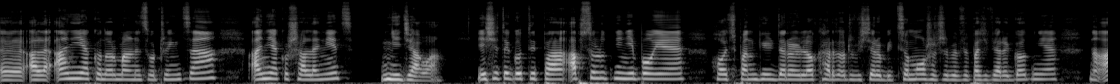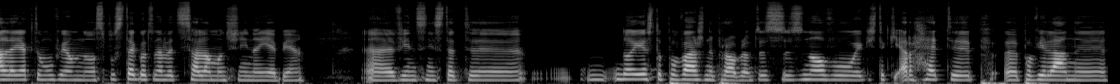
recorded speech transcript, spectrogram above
e, ale ani jako normalny złoczyńca, ani jako szaleniec nie działa. Ja się tego typa absolutnie nie boję, choć pan Gilderoy Lockhart oczywiście robi co może, żeby wypaść wiarygodnie, no ale jak to mówią, no z pustego to nawet Salomon się nie najebie. E, więc niestety, no jest to poważny problem. To jest znowu jakiś taki archetyp e, powielany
